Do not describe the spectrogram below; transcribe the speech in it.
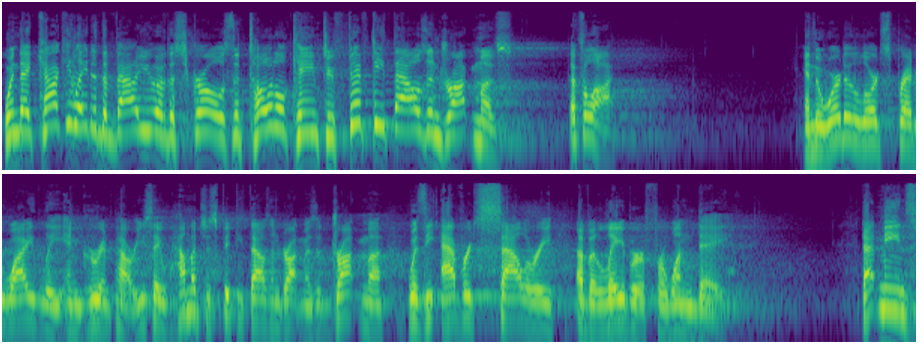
When they calculated the value of the scrolls, the total came to 50,000 drachmas. That's a lot. And the word of the Lord spread widely and grew in power. You say, how much is 50,000 drachmas? A drachma was the average salary of a laborer for one day. That means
